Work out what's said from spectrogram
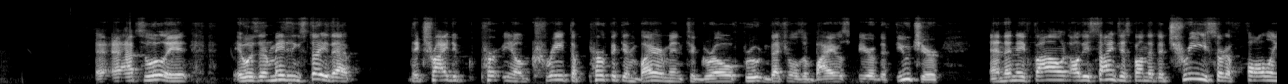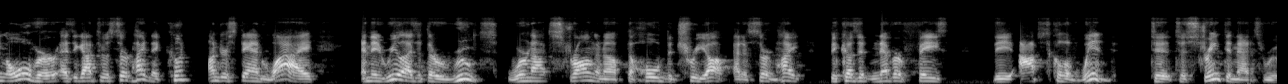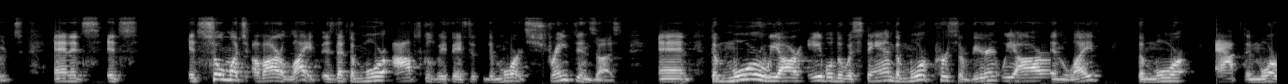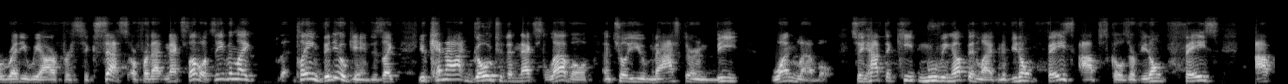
absolutely it, it was an amazing study that they tried to per, you know create the perfect environment to grow fruit and vegetables a biosphere of the future. And then they found all these scientists found that the tree sort of falling over as it got to a certain height and they couldn't understand why. And they realized that their roots were not strong enough to hold the tree up at a certain height because it never faced the obstacle of wind to to strengthen that roots. And it's it's it's so much of our life is that the more obstacles we face the more it strengthens us and the more we are able to withstand, the more perseverant we are in life, the more apt and more ready we are for success or for that next level. It's even like playing video games. It's like you cannot go to the next level until you master and beat one level. So you have to keep moving up in life. And if you don't face obstacles or if you don't face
